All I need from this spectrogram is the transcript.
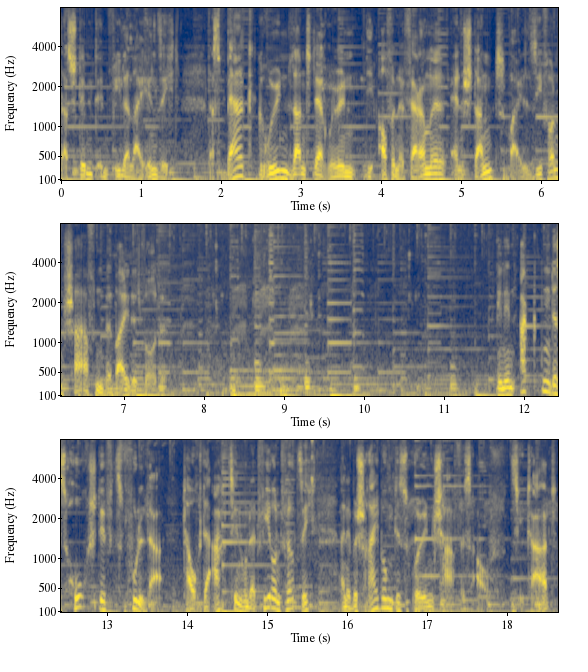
Das stimmt in vielerlei Hinsicht. Das Berggrünland der Rhön, die offene Ferne, entstand, weil sie von Schafen beweidet wurde. In den Akten des Hochstifts Fulda tauchte 1844 eine Beschreibung des Rhönschafes auf. Zitat:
